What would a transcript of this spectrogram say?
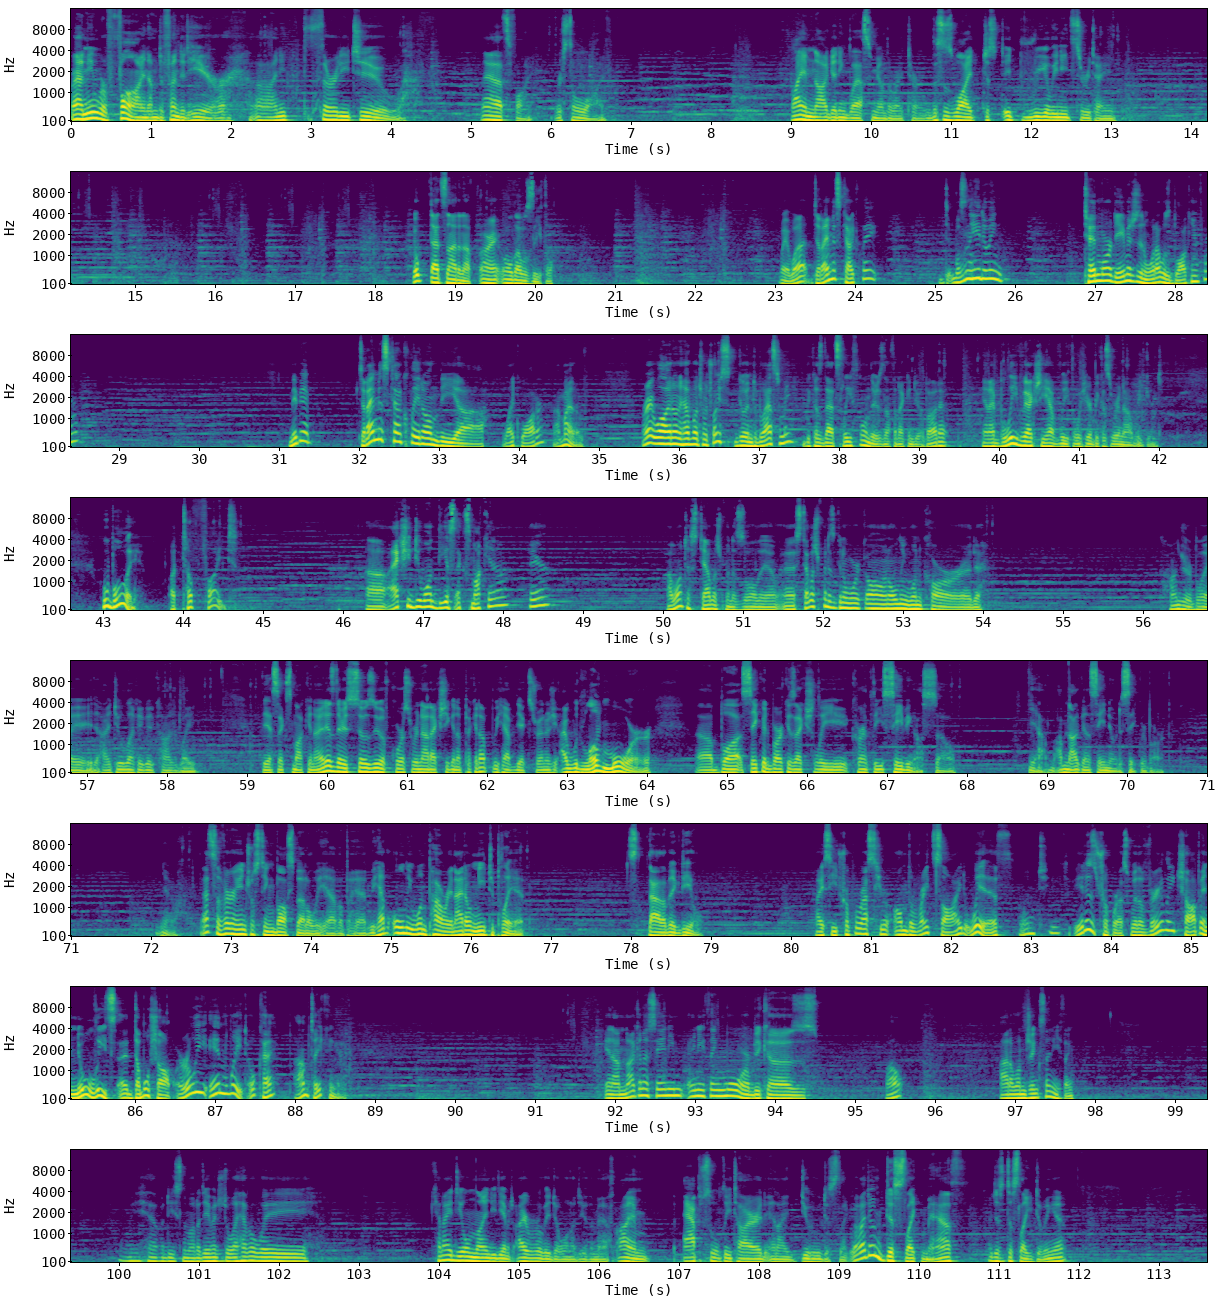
I mean, we're fine. I'm defended here. Uh, I need 32. Nah, that's fine. We're still alive. I am not getting Blasphemy on the right turn. This is why just it really needs to retain. Nope, that's not enough. Alright, well that was lethal. Wait, what? Did I miscalculate? D wasn't he doing 10 more damage than what I was blocking for? Maybe I... Did I miscalculate on the, uh, like water? I might have. Alright, well I don't have much of a choice. Go into Blasphemy, because that's lethal and there's nothing I can do about it. And I believe we actually have lethal here because we're not weakened. Oh boy, a tough fight. Uh, I actually do want Deus Ex Machina here. I want Establishment as well, though. Uh, establishment is going to work on only one card. Conjure Blade. I do like a good Conjure Blade. Deus Ex Machina it is. There's Sozu. Of course, we're not actually going to pick it up. We have the extra energy. I would love more, uh, but Sacred Bark is actually currently saving us, so... Yeah, I'm not going to say no to Sacred Bark. Know, that's a very interesting boss battle we have up ahead. We have only one power, and I don't need to play it. It's not a big deal. I see triple rest here on the right side with one, two, three. It is triple rest with a very late chop and no elites. A double chop early and late. Okay, I'm taking it. And I'm not gonna say any anything more because, well, I don't want to jinx anything. We have a decent amount of damage. Do I have a way? Can I deal 90 damage? I really don't want to do the math. I am absolutely tired and I do dislike... Well, I don't dislike math. I just dislike doing it.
